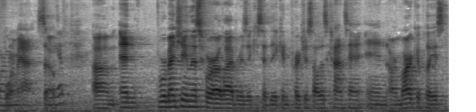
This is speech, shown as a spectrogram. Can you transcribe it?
Format. format. So, Yep. um, and we're mentioning this for our libraries, like you said, they can purchase all this content in our marketplace.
